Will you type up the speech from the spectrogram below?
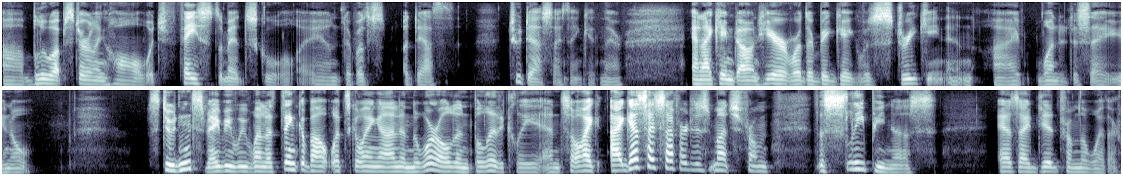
uh, blew up Sterling Hall, which faced the med school, and there was a death two deaths, I think, in there. And I came down here where their big gig was streaking, and I wanted to say, you know, students, maybe we want to think about what's going on in the world and politically. And so I, I guess I suffered as much from the sleepiness as I did from the weather.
